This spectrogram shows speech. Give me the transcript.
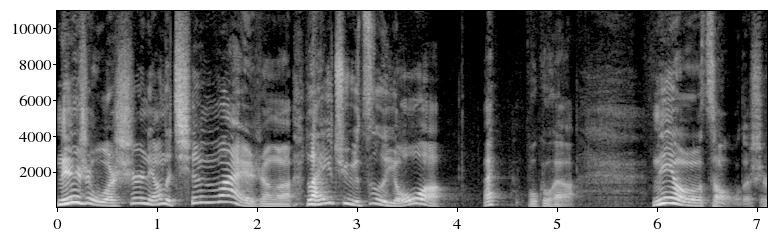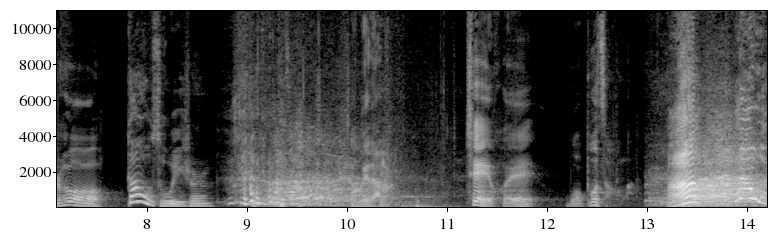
您是我师娘的亲外甥啊，来去自由啊。哎，不过呀、您要走的时候告诉我一声掌柜的，这回我不走了。啊。那我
